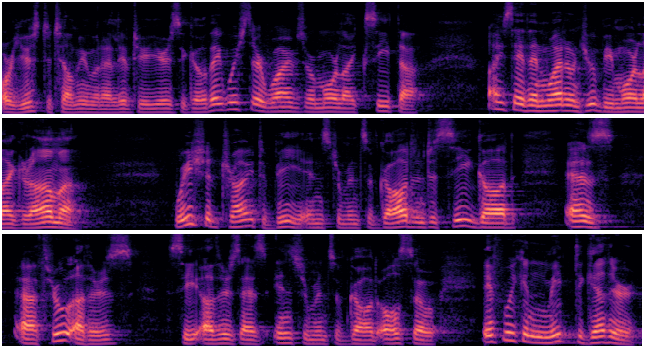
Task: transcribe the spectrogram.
or used to tell me when I lived here years ago, they wish their wives were more like Sita I say, then why don't you be more like Rama? We should try to be instruments of God and to see God as, uh, through others, see others as instruments of God also. If we can meet together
